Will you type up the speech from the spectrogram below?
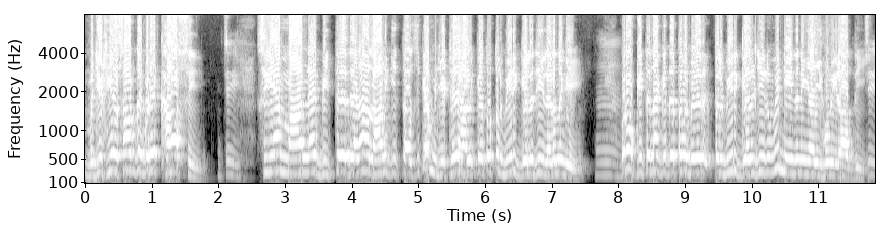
ਮਜੀਠੀਆ ਸਾਹਿਬ ਦੇ ਬੜੇ ਖਾਸ ਸੀ। ਜੀ। ਸੀਐਮ ਮਾਨ ਨੇ ਬੀਤੇ ਦਿਨ ਐਲਾਨ ਕੀਤਾ ਸੀ ਕਿ ਮਜੀਠੇ ਹਲਕੇ ਤੋਂ ਤਲਵੀਰ ਗਿੱਲ ਜੀ ਲੜਨਗੇ। ਪਰ ਉਹ ਕਿਤੇ ਨਾ ਕਿਤੇ ਤਲਵੀਰ ਤਲਵੀਰ ਗਿੱਲ ਜੀ ਨੂੰ ਵੀ ਨੀਂਦ ਨਹੀਂ ਆਈ ਹੋਣੀ ਰਾਤ ਦੀ। ਜੀ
